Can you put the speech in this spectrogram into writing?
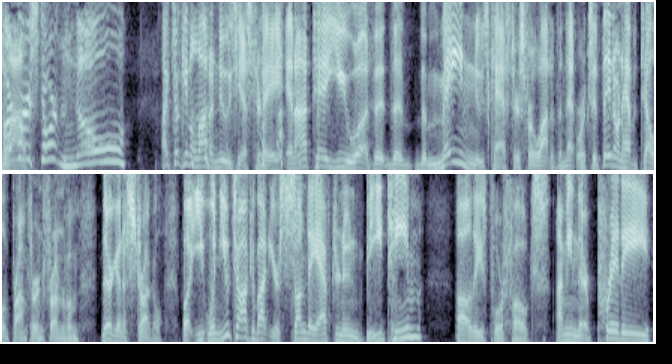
Wow. Hardware store? No. I took in a lot of news yesterday, and I tell you what, the, the, the main newscasters for a lot of the networks, if they don't have a teleprompter in front of them, they're going to struggle. But you, when you talk about your Sunday afternoon B team, oh, these poor folks. I mean, they're pretty.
